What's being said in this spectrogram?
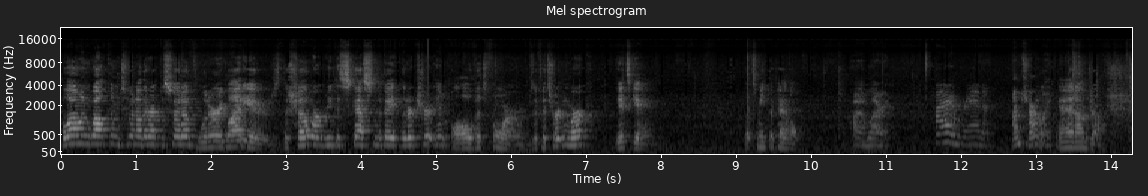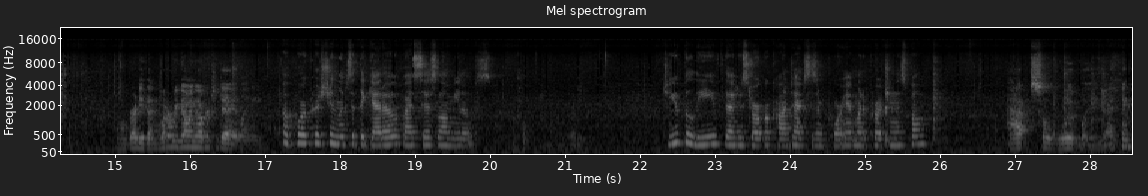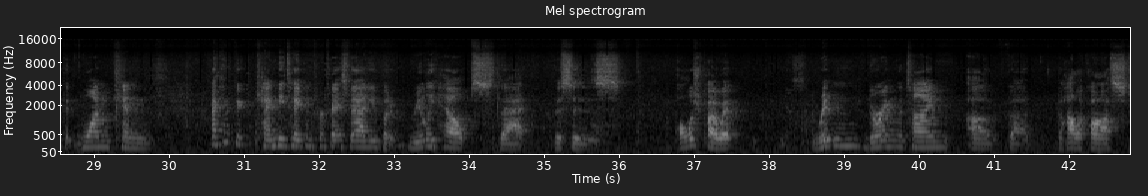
Hello and welcome to another episode of Literary Gladiators, the show where we discuss and debate literature in all of its forms. If it's written work, it's game. Let's meet the panel. Hi, I'm Larry. Hi, I'm Breanna. I'm Charlie. And I'm Josh. Alrighty then, what are we going over today, Laney? A Poor Christian Looks at the Ghetto by Czeslaw Milosz. Alrighty. Do you believe that historical context is important when approaching this poem? Absolutely. I think that one can. I think it can be taken for face value, but it really helps that this is a Polish poet Yes. written during the time of uh, the Holocaust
